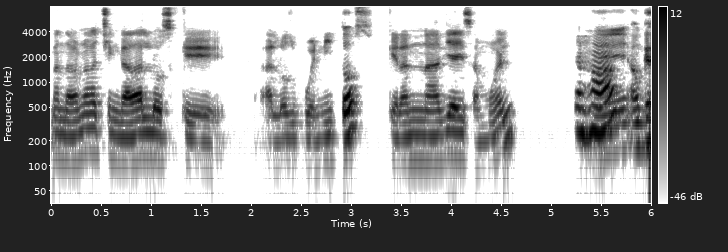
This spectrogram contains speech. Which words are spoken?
mandaron a la chingada a los que. a los buenitos, que eran Nadia y Samuel. Ajá. Eh, aunque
